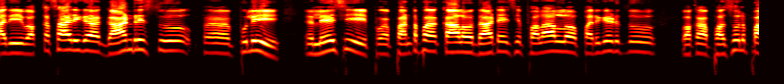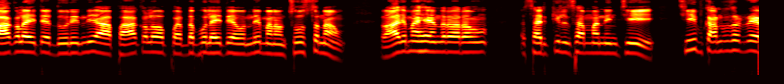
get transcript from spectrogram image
అది ఒక్కసారిగా గాండ్రిస్తూ పులి లేచి పంట కాలువ దాటేసి పొలాల్లో పరిగెడుతూ ఒక పశువుల పాకలో అయితే దూరింది. ఆ పాకలో పెద్ద పులి అయితే ఉంది. మనం చూస్తున్నాం. రాజమహేంద్రవరం సర్కిల్ సంబంధించి చీఫ్ కన్సర్వేటరీ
